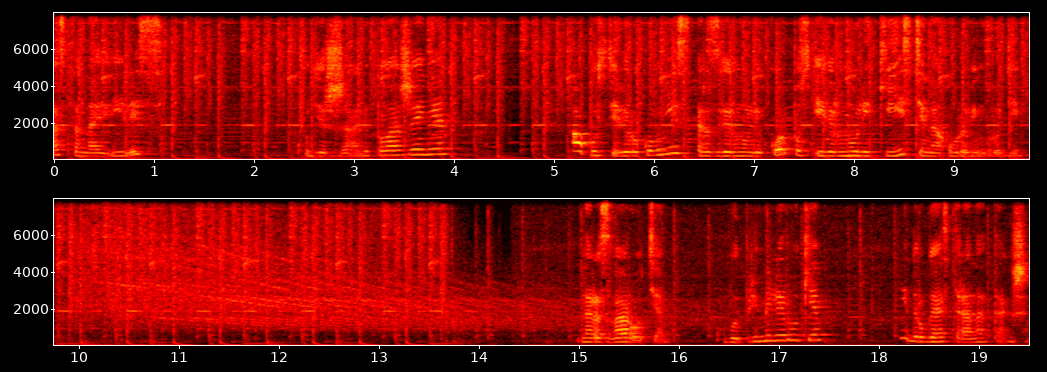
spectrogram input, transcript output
Остановились, удержали положение, опустили руку вниз, развернули корпус и вернули кисти на уровень груди. На развороте выпрямили руки и другая сторона также.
